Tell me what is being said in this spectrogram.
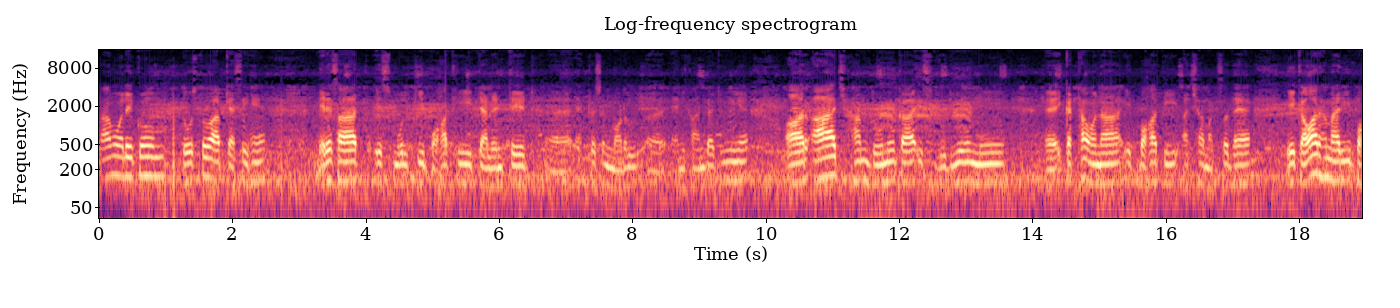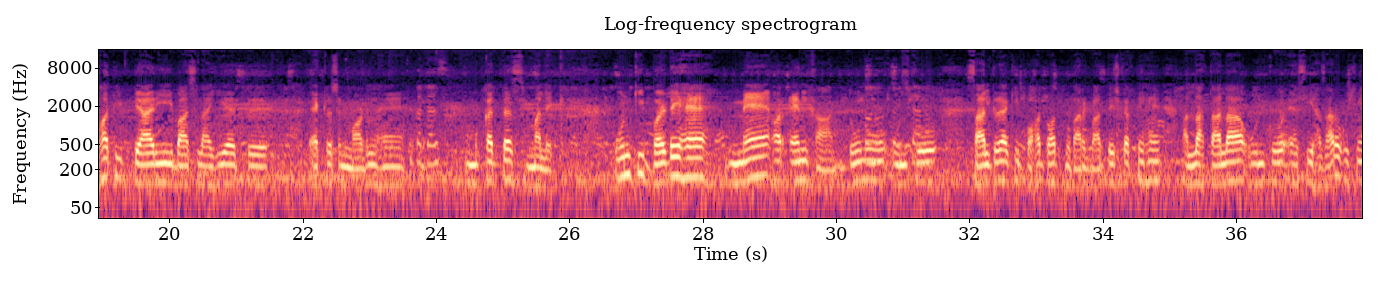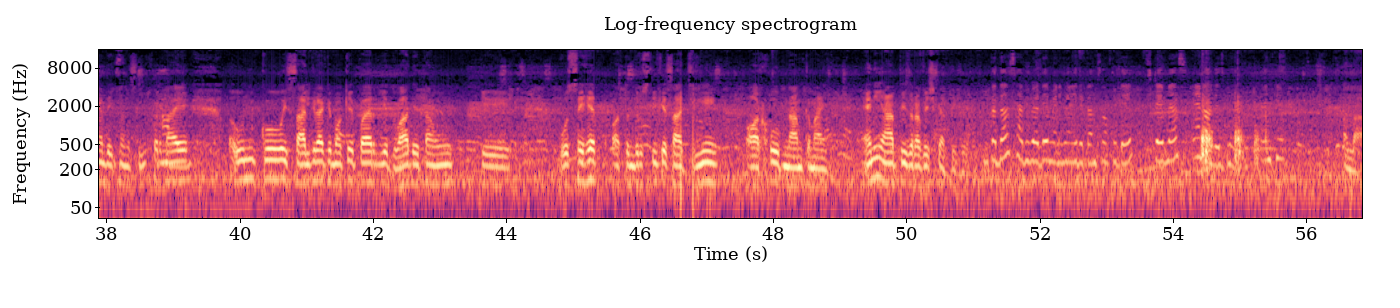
अलकुम दोस्तों आप कैसे हैं? मेरे साथ इस मुल्क की बहुत ही talented actress and model Annie Khan बैठी हुई हैं। और आज हम दोनों का इस वीडियो में इकट्ठा होना एक बहुत ही अच्छा मकसद है। एक और हमारी बहुत ही प्यारी बासलाहियत एक्ट्रेस एंड मॉडल हैं। मुकद्दस मलिक। उनकी बर्थडे है। मैं और एनी खान दोनों उनको सालगिरह की बहुत बहुत मुबारकबाद पेश करते हैं। अल्लाह ताला उनको ऐसी हज़ारों खुशियाँ देखना नसीब फरमाए। उनको इस सालगिरह के मौके पर ये दुआ देता हूँ कि वो सेहत और तंदुरुस्ती के साथ जिए और खूब नाम कमाएँ। एनी आप भी जरा विश कर दीजिए अल्लाह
